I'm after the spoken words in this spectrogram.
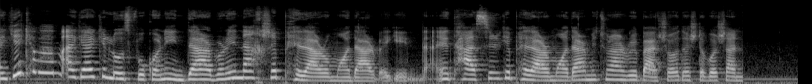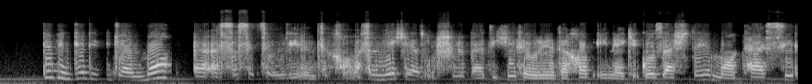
یکم هم اگر که لطف بکنین درباره نقش پدر و مادر بگین. تاثیری که پدر و مادر می‌تونن روی بچه ها داشته باشن. ببین هدی جان ما اساس تئوری انتخاب. اصلا یکی از اصول بعدی تئوری انتخاب اینه که گذشته ما تاثیر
